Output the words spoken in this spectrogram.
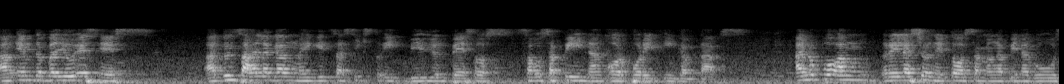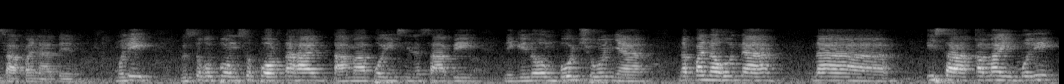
ang MWSS ah, dun sa halagang mahigit sa 6 to 8 billion pesos sa usapin ng corporate income tax. Ano po ang relasyon nito sa mga pinag-uusapan natin? Muli, gusto ko pong suportahan, tama po yung sinasabi ni Ginoong Butch niya na panahon na na isa kamay muli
